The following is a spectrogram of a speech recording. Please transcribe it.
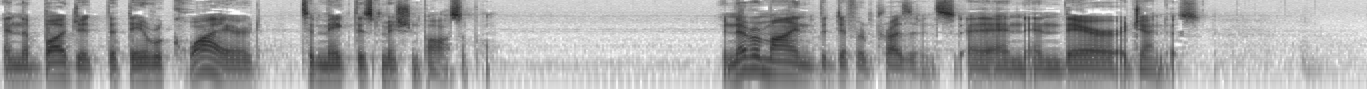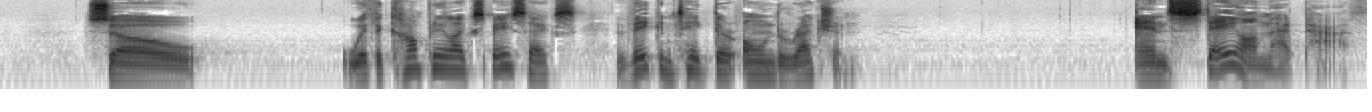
and the budget that they required to make this mission possible. And never mind the different presidents and, and their agendas. So, with a company like SpaceX, they can take their own direction and stay on that path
